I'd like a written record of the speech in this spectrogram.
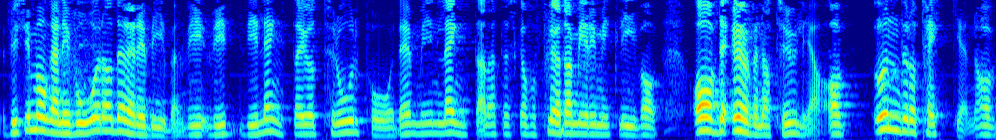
det finns ju många nivåer av det där i bibeln. Vi, vi, vi längtar ju och tror på det är min längtan att det ska få flöda mer i mitt liv av, av det övernaturliga av under och tecken av,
